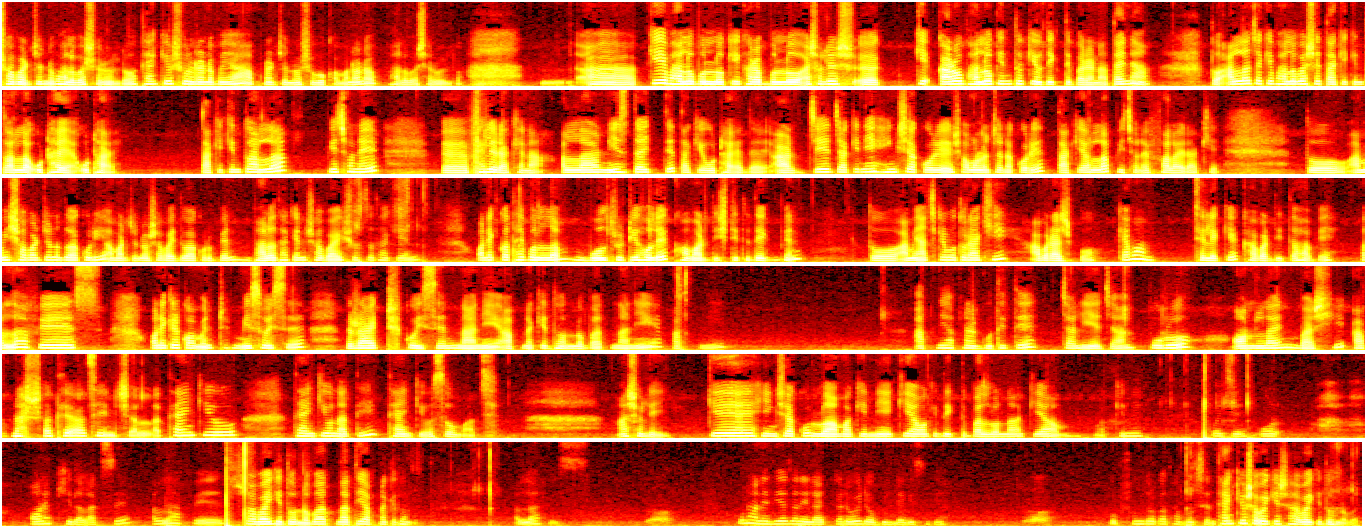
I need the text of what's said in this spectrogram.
সবার জন্য ভালোবাসা রইল। থ্যাংক ইউ সুলরানা ভাইয়া, আপনার জন্য শুভকামনা না, ভালোবাসা রইল। কে ভালো বলল, কে খারাপ বলল? আসলে কে, কারও ভালো কিন্তু কেউ দেখতে পারে না, তাই না? তো আল্লাহ যাকে ভালোবাসে তাকে কিন্তু আল্লাহ উঠায় উঠায়। তাকে কিন্তু আল্লাহ পেছনে ফেলে রাখে না। আল্লাহ নিজ দায়িত্বে তাকে উঠায় দেয়। আর যে যাকে নিয়ে হিংসা করে, সমালোচনা করে, তাকে আল্লাহ পিছনে ফালায় রাখে। তো আমি সবার জন্য দোয়া করি। আমার জন্য সবাই দোয়া করবেন। ভালো থাকেন সবাই, সুস্থ থাকেন। অনেক কথাই বললাম। ভুল ত্রুটি হলে ক্ষমার দৃষ্টিতে দেখবেন। তো আমি আজকের মতো রাখি। আবার আসব। কেমন? ছেলেকে খাবার দিতে হবে। আল্লাহ হাফেজ। অনেকের কমেন্ট মিস হয়েছে রাইট কইছেন, নানি, আপনাকে ধন্যবাদ। নানি, আপনি আপনি আপনার গতিতে চালিয়ে যান। পুরো অনলাইনবাসী আপনার সাথে আছে ইনশাল্লাহ। থ্যাংক ইউ থ্যাংক ইউ নাতি থ্যাংক ইউ সো মাচ আসলেই, কে হিংসা করল আমাকে নিয়ে? কে আমাকে দেখতে পারল না? কে আমাকে নিয়ে? ওই যে ওর অনেক খিদা লাগছে। আল্লাহ হাফিজ। সবাইকে ধন্যবাদ। নাতি, আপনাকে ধন্যবাদ। আল্লাহ হাফিজ। কোন হানি দিয়ে জানি লাইট কাটে ওইটাও বিল লেগেছে খুব সুন্দর কথা বলছেন। থ্যাংক ইউ সবাইকে সবাইকে ধন্যবাদ।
